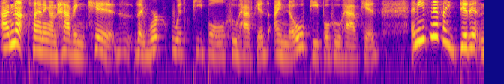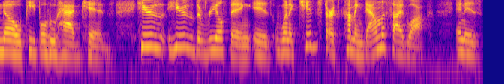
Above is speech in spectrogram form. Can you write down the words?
I'm not planning on having kids. I work with people who have kids. I know people who have kids. And even if I didn't know people who had kids, here's here's the real thing is when a kid starts coming down the sidewalk and is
